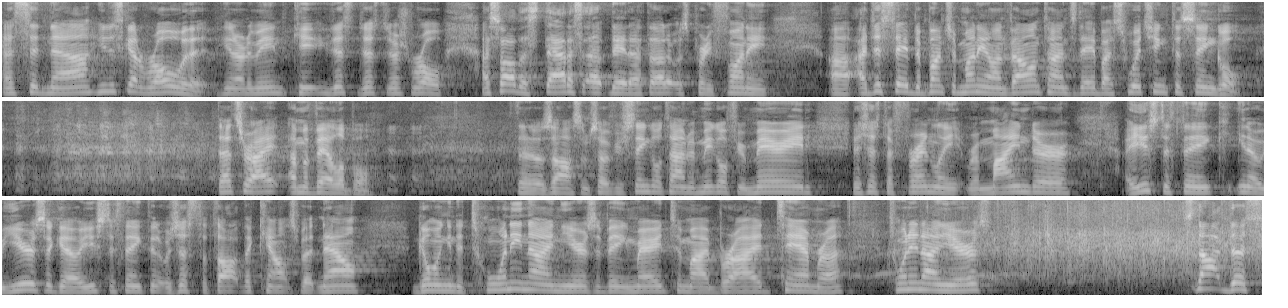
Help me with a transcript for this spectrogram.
I said, nah, you just got to roll with it. You know what I mean? Just, just, just roll. I saw the status update. I thought it was pretty funny. Uh, I just saved a bunch of money on Valentine's Day by switching to single. That's right, I'm available. That was awesome. So if you're single, time to mingle. If you're married, it's just a friendly reminder. I used to think, you know, years ago, I used to think that it was just the thought that counts, but now going into 29 years of being married to my bride, Tamra, 29 years, it's not just,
